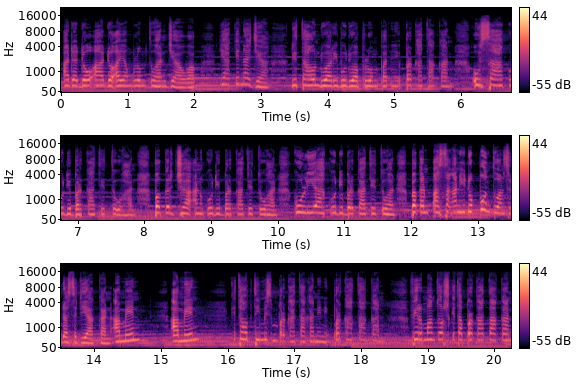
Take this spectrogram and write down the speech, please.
ada doa-doa yang belum Tuhan jawab. Yakin aja di tahun 2024 ini perkatakan usahaku diberkati Tuhan, pekerjaanku diberkati Tuhan, kuliahku diberkati Tuhan, bahkan pasangan hidup pun Tuhan sudah sediakan. Amin. Amin. Kita optimis memperkatakan ini. Perkatakan. Firman itu harus kita perkatakan.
